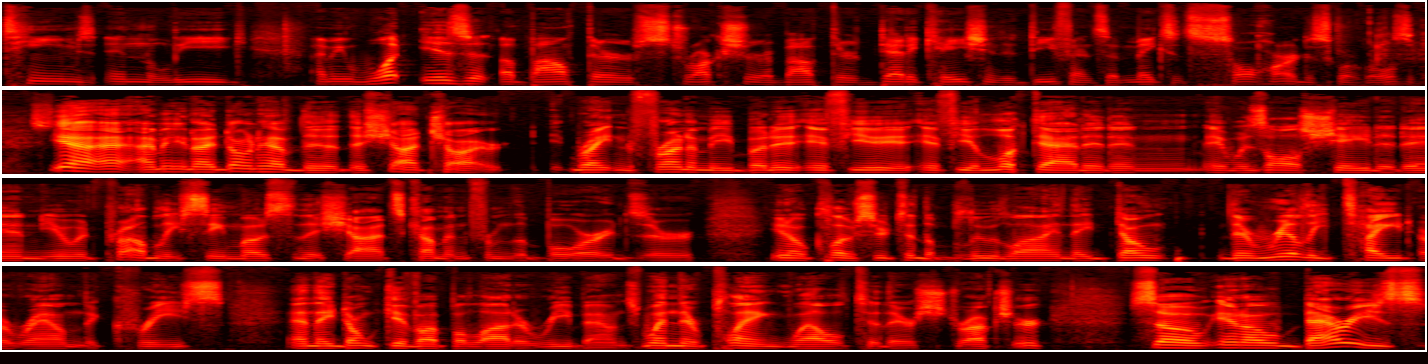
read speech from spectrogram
teams in the league. I mean, what is it about their structure, about their dedication to defense that makes it so hard to score goals against? Yeah, I mean, I don't have the, the shot chart right in front of me, but if you if you looked at it and it was all shaded in, you would probably see most of the shots coming from the boards or you know closer to the blue line. They don't they're really tight around the crease and they don't give up a lot of rebounds when they're playing well to their structure. So you know Barry's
